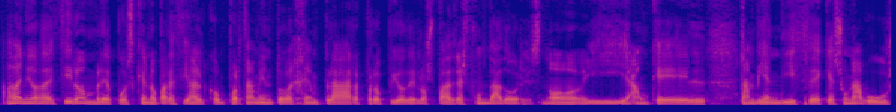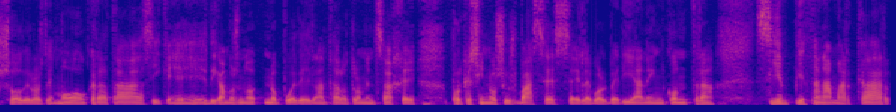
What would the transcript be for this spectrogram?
ha venido a decir, hombre, pues que no parecía el comportamiento ejemplar propio de los padres fundadores, ¿no? Y aunque él también dice que es un abuso de los demócratas y que, digamos, no, no puede lanzar otro mensaje porque si no sus bases se le volverían en contra, sí empiezan a marcar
